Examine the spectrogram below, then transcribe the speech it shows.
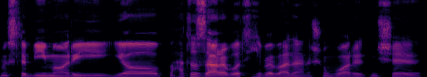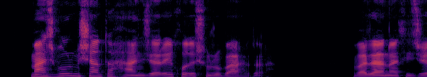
مثل بیماری یا حتی ضرباتی که به بدنشون وارد میشه مجبور میشن تا هنجره خودشون رو بردارن. و در نتیجه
